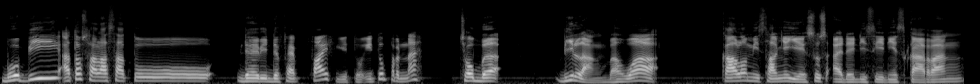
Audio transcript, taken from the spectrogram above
Bobby atau salah satu dari The Fab Five gitu, itu pernah coba bilang bahwa kalau misalnya Yesus ada di sini sekarang,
